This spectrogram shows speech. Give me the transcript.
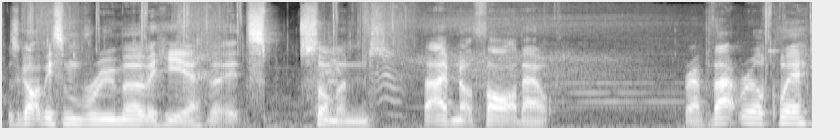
There's got to be some room over here that it's summoned that I've not thought about. Grab that real quick.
